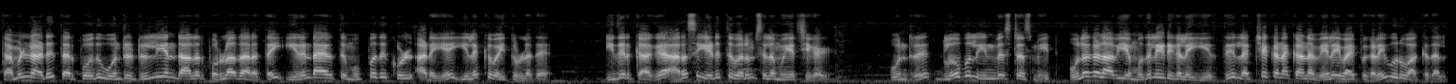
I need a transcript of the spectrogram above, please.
தமிழ்நாடு தற்போது ஒன்று டிரில்லியன் டாலர் பொருளாதாரத்தை இரண்டாயிரத்து முப்பதுக்குள் அடைய இலக்கு வைத்துள்ளது. இதற்காக அரசு எடுத்து வரும் சில முயற்சிகள். ஒன்று குளோபல் இன்வெஸ்டர்ஸ் மீட் உலகளாவிய முதலீடுகளை ஈர்த்து லட்சக்கணக்கான வேலைவாய்ப்புகளை உருவாக்குதல்.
